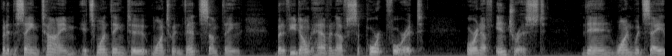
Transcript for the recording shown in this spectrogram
But at the same time, it's one thing to want to invent something, but if you don't have enough support for it or enough interest, then one would say,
